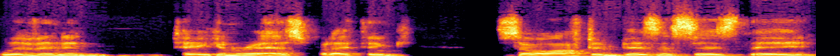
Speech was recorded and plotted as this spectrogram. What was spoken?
living and taking risks, but I think so often businesses they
